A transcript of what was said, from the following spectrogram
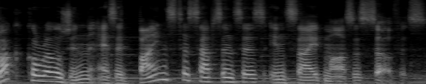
rock corrosion as it binds to substances inside Mars's surface.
